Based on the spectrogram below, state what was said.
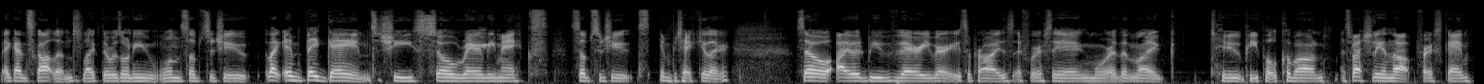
against Scotland, like there was only one substitute. Like in big games, she so rarely makes substitutes in particular. So I would be very very surprised if we're seeing more than like two people come on, especially in that first game.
